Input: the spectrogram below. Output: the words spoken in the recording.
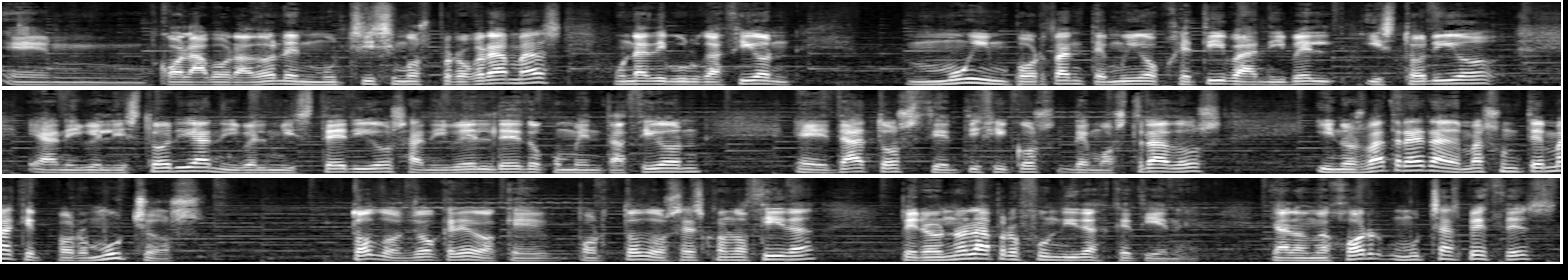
em, colaborador en muchísimos programas, una divulgación muy importante, muy objetiva a nivel historia, a nivel historia, a nivel misterios, a nivel de documentación, eh, datos científicos demostrados y nos va a traer además un tema que por muchos, todos yo creo que por todos es conocida, pero no la profundidad que tiene. Y a lo mejor muchas veces,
